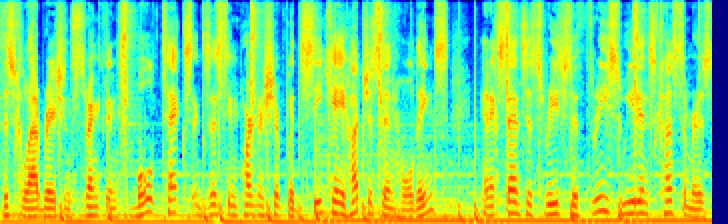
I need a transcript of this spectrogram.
This collaboration strengthens Bolttech's existing partnership with CK Hutchison Holdings and extends its reach to Three Sweden's customers,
